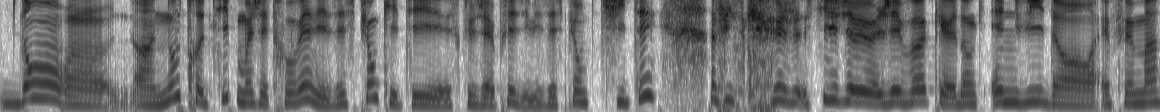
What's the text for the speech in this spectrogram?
dans euh, un autre type, moi j'ai trouvé des espions qui étaient ce que j'ai appelé des espions cheatés, puisque je- si j'évoque euh, donc Envy dans FMA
